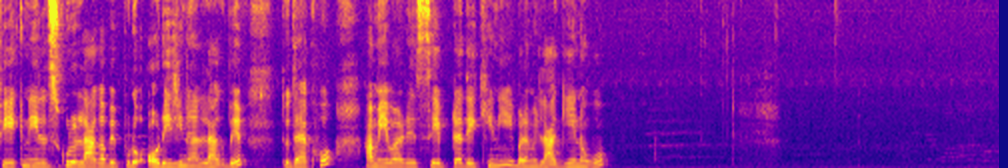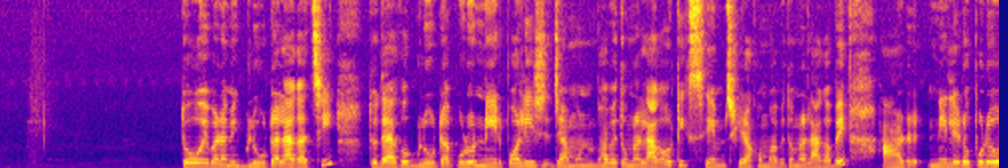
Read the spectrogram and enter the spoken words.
ফেক নেলসগুলো লাগাবে, পুরো অরিজিনাল লাগবে। তো দেখো, আমি এবারে শেপটা দেখে নিই, এবার আমি লাগিয়ে নেব। তো এবার আমি গ্লুটা লাগাচ্ছি। তো দেখো গ্লুটা পুরো নেল পলিশ যেমনভাবে তোমরা লাগাও, ঠিক সেম সেরকমভাবে তোমরা লাগাবে। আর নেলের ওপরেও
